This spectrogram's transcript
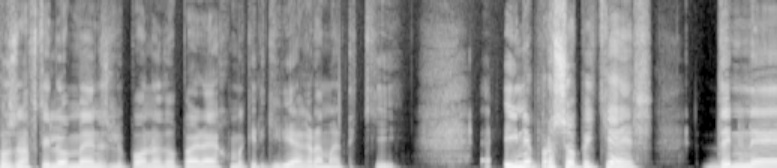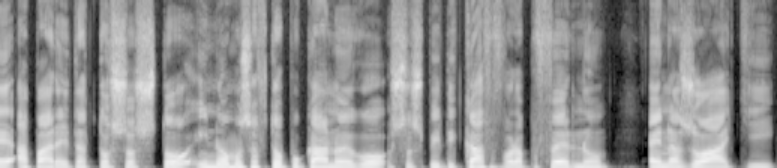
Προ ναυτιλωμένου, λοιπόν, εδώ πέρα έχουμε και την κυρία Γραμματική. Είναι προσωπικές. Δεν είναι απαραίτητα το σωστό. Είναι όμως αυτό που κάνω εγώ στο σπίτι κάθε φορά που φέρνω ένα ζωάκι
